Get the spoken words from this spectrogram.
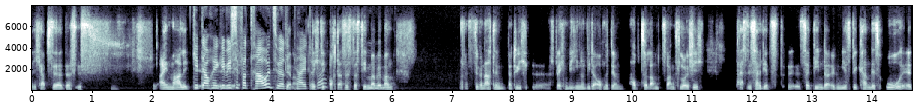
ich habe es ja, das ist einmalig. Gibt auch eine gewisse Vertrauenswürdigkeit, genau, Richtig, auch das ist das Thema. Mhm. Wenn man jetzt über nachdenkt, natürlich äh, sprechen wir hin und wieder auch mit dem Hauptzollamt zwangsläufig. Das ist halt jetzt, äh, seitdem da irgendwie es bekannt ist, oh, äh,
